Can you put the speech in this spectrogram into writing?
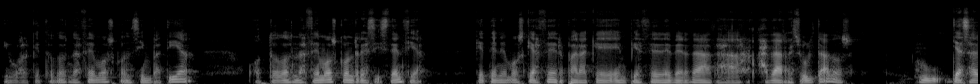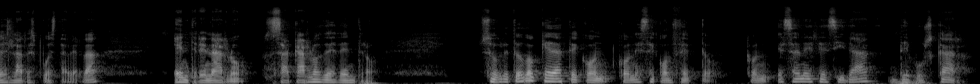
igual que todos nacemos con simpatía o todos nacemos con resistencia. ¿Qué tenemos que hacer para que empiece de verdad a, dar resultados? Ya sabes la respuesta, ¿verdad? Entrenarlo, sacarlo de dentro. Sobre todo quédate con, con ese concepto, con esa necesidad de buscar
